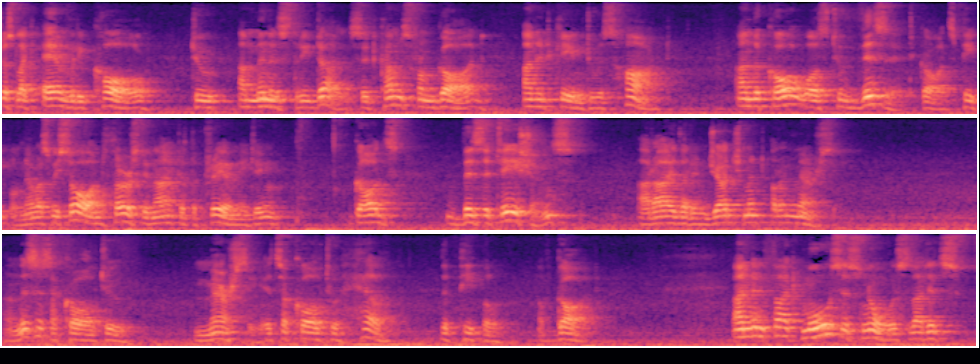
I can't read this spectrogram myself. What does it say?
just like every call to a ministry does. It comes from God and it came to his heart. And the call was to visit God's people. Now, as we saw on Thursday night at the prayer meeting, God's visitations are either in judgment or in mercy. And this is a call to mercy, it's a call to help the people of God. And in fact, Moses knows that it's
